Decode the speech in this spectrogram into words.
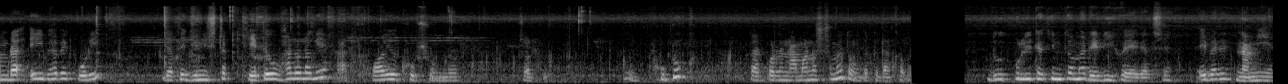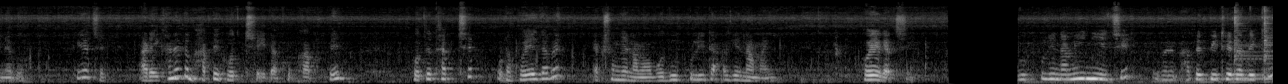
আমরা এইভাবে করি যাতে জিনিসটা খেতেও ভালো লাগে আর হয়ও খুব সুন্দর। চলো, ফুটুক, তারপরে নামানোর সময় তোমাদেরকে দেখাবো। দুধ পুলিটা কিন্তু আমার রেডি হয়ে গেছে। এবারে নামিয়ে নেব, ঠিক আছে? আর এখানে তো ভাপে হচ্ছে দেখো ভাপে হতে থাকছে, ওটা হয়ে যাবে, একসঙ্গে নামাবো। দুধ পুলিটা আগে নামাই। হয়ে গেছে। দুধ পুলি নামিয়ে নিয়েছি, এবারে ভাপে পিঠেটা দেখি।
